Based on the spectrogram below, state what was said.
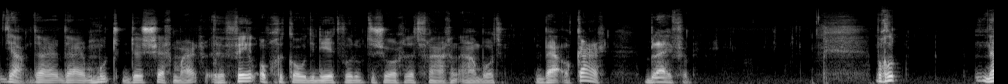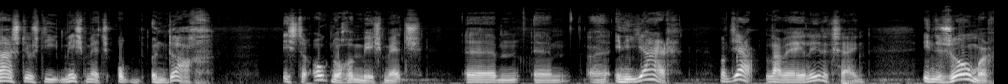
ja, daar, daar moet dus zeg maar uh, veel op gecoördineerd worden om te zorgen dat vraag en aanbod bij elkaar blijven. Maar goed, naast dus die mismatch op een dag, is er ook nog een mismatch um, um, uh, in een jaar. Want ja, laten we heel eerlijk zijn. In de zomer,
